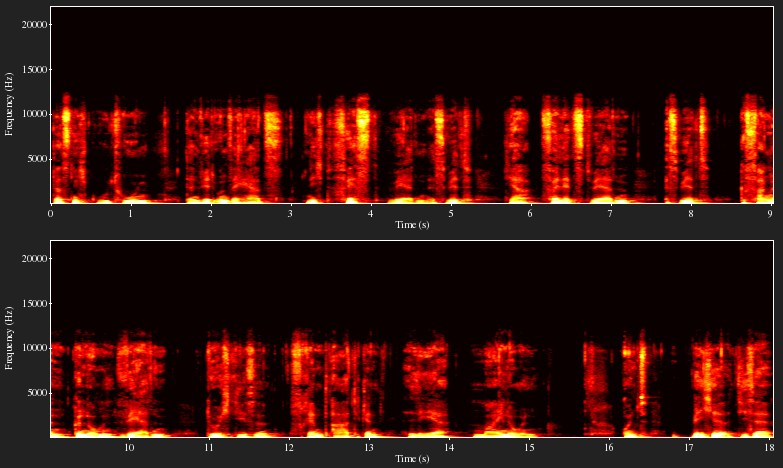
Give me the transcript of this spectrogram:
das nicht gut tun, dann wird unser Herz nicht fest werden. Es wird ja verletzt werden, es wird gefangen genommen werden durch diese fremdartigen Lehrmeinungen. Und welche dieser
